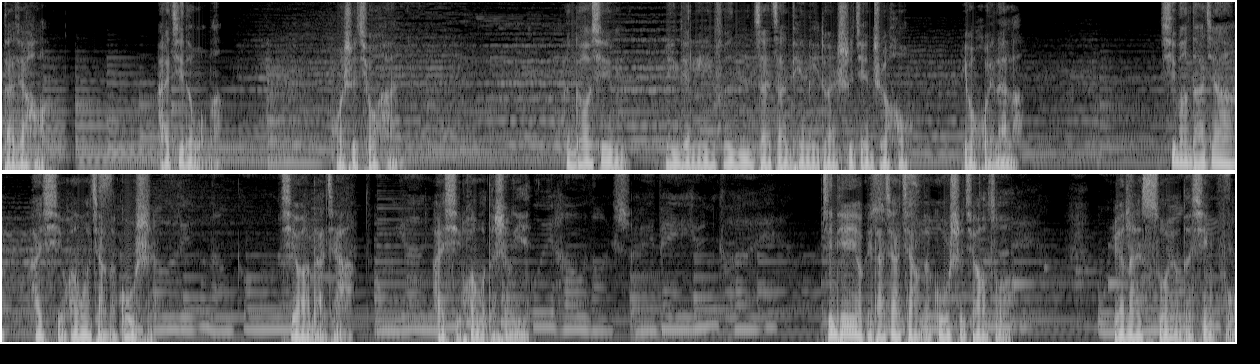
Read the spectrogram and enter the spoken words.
大家好，还记得我吗？我是秋寒，很高兴零点零一分在暂停了一段时间之后又回来了。希望大家还喜欢我讲的故事，希望大家还喜欢我的声音。今天要给大家讲的故事叫做《原来所有的幸福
